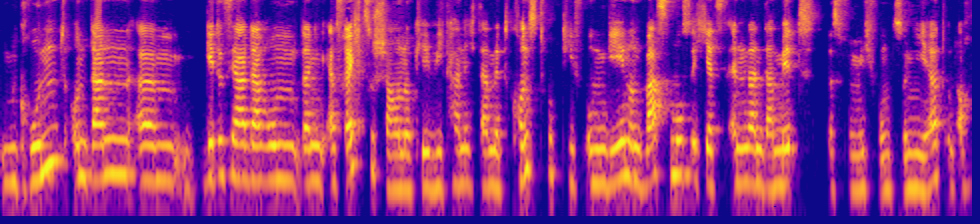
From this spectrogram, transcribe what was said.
einen Grund und dann ähm, geht es ja darum, dann erst recht zu schauen, okay, wie kann ich damit konstruktiv umgehen und was muss ich jetzt ändern, damit es für mich funktioniert und auch,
